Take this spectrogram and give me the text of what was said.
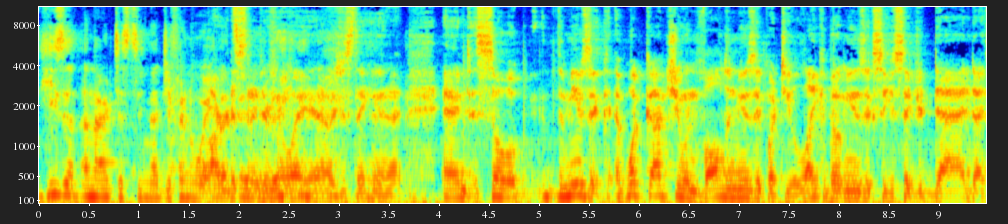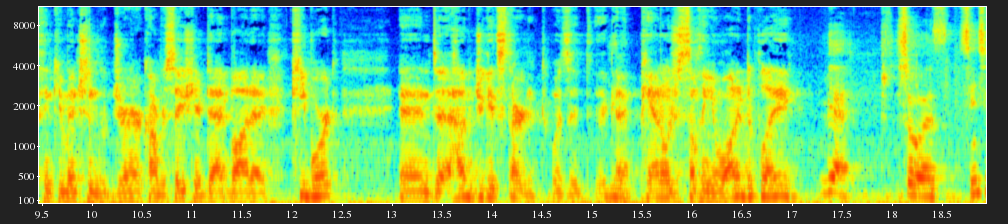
he's an, an artist in a different way. artist in a different way yeah i was just thinking that and so the music what got you involved in music what do you like about music so you said your dad i think you mentioned during our conversation your dad bought a keyboard and uh, how did you get started? Was it a, Yeah. piano just something you wanted to play? Yeah. So as since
